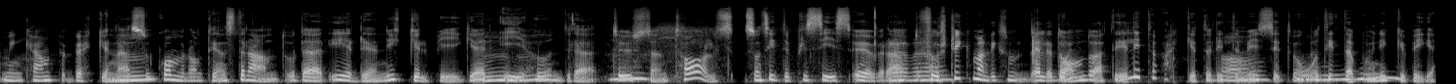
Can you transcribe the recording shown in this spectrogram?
min kampböckerna Mm. så kommer de till en strand och där är det nyckelpigor Mm. i hundratusentals som sitter precis överallt. Överallt. Och först tycker man, liksom, eller de då, att det är lite vackert och lite Ja. mysigt att titta på Mm. nyckelpigor.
